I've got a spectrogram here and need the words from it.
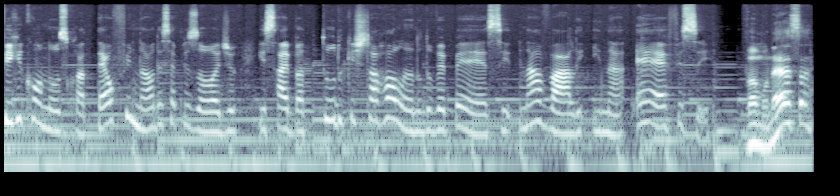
Fique conosco até o final desse episódio e saiba tudo que está rolando do VPS na Vale e na EFC. Vamos nessa?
